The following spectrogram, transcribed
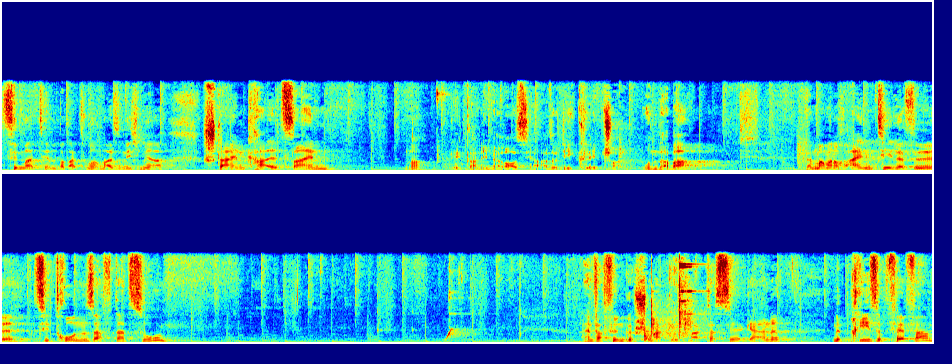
Zimmertemperatur haben, also nicht mehr steinkalt sein. Na, geht gar nicht mehr raus hier, also die klebt schon. Wunderbar. Dann machen wir noch einen Teelöffel Zitronensaft dazu. Einfach für den Geschmack, ich mag das sehr gerne. Eine Prise Pfeffer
